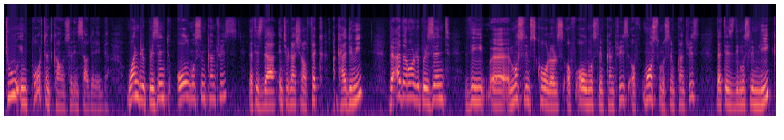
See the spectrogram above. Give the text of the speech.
two important councils in Saudi Arabia. One represent all Muslim countries, that is the International Fiqh Academy. The other one represent the uh, Muslim scholars of all Muslim countries, of most Muslim countries, that is the Muslim League.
